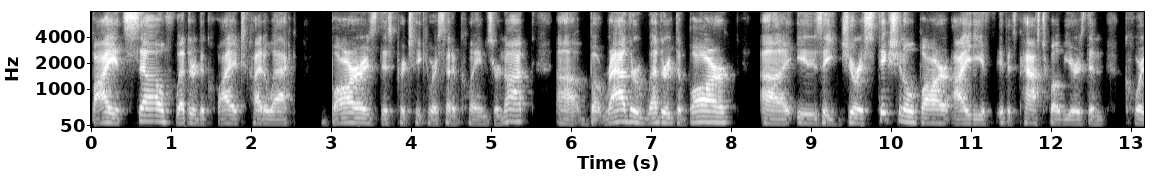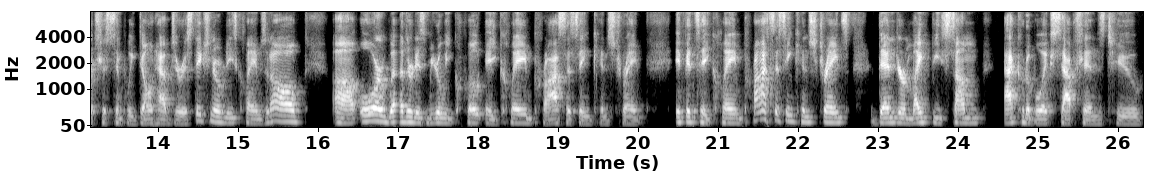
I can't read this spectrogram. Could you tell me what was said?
by itself whether the Quiet Title Act bars this particular set of claims or not, uh, but rather whether the bar uh, is a jurisdictional bar, i.e., if, if it's past 12 years, then courts just simply don't have jurisdiction over these claims at all, uh, or whether it is merely, quote, a claim processing constraint. If it's a claim processing constraints, then there might be some equitable exceptions to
